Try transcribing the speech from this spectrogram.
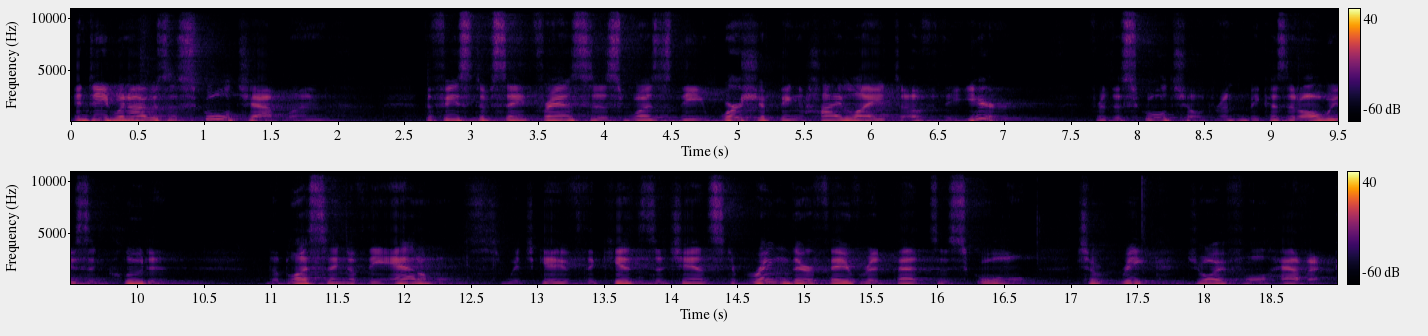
Indeed, when I was a school chaplain, the Feast of St. Francis was the worshiping highlight of the year for the school children because it always included the blessing of the animals, which gave the kids a chance to bring their favorite pet to school to wreak joyful havoc.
